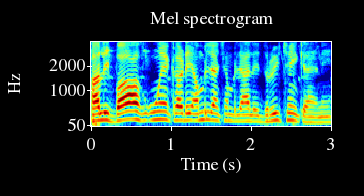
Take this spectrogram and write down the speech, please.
हाली बाग उएँ खड़े अंबलियाँ शंबलियाँ हाली दरीचे ही कहे नहीं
